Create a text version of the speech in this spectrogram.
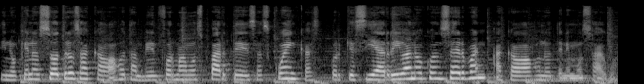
sino que nosotros acá abajo también formamos parte de esas cuencas, porque si arriba no conservan, acá abajo no tenemos agua.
